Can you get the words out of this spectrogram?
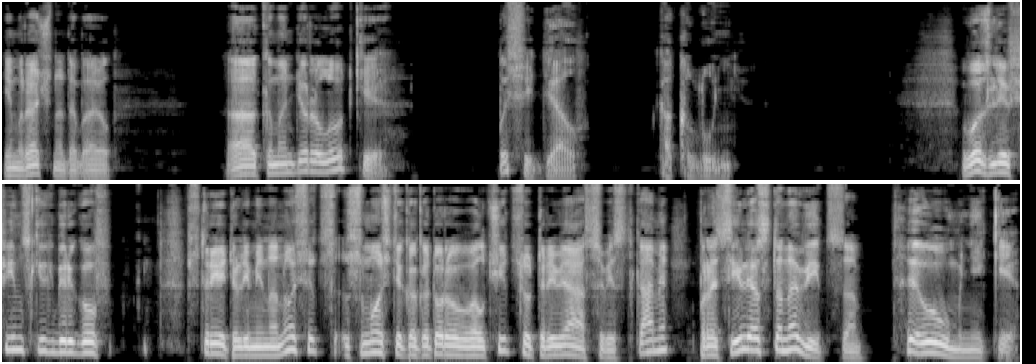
и мрачно добавил. А командир лодки посидел, как лунь. Возле финских берегов встретили миноносец, с мостика которого волчицу, тревя свистками, просили остановиться. — Умники!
